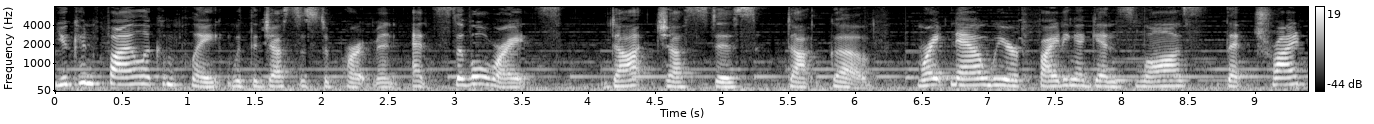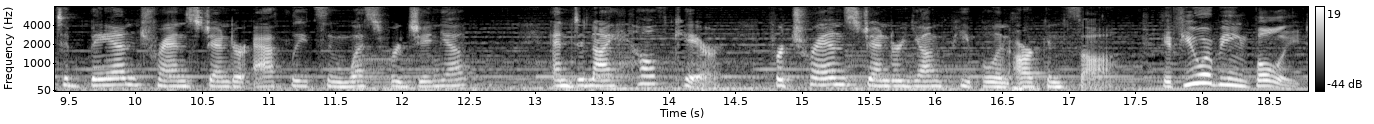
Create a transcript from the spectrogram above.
You can file a complaint with the Justice Department at civilrights.justice.gov. Right now, we are fighting against laws that tried to ban transgender athletes in West Virginia and deny health care for transgender young people in Arkansas. If you are being bullied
